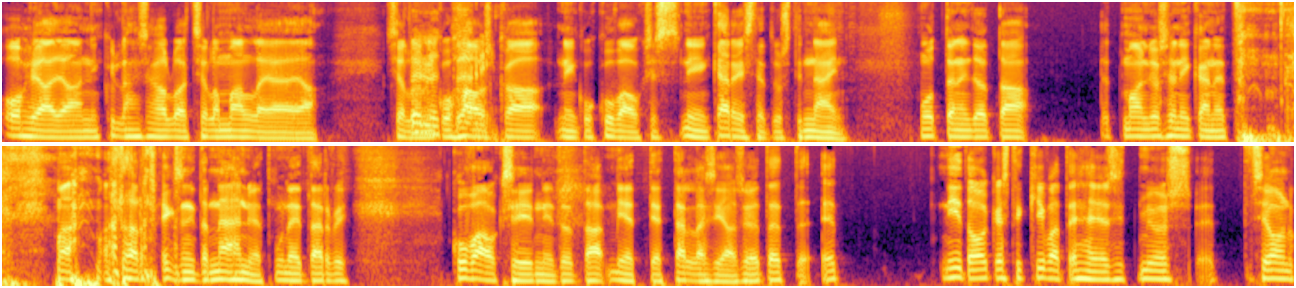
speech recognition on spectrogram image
ohjaajaa, niin kyllähän se haluaa, että siellä on malleja ja siellä on niin kuin hauskaa niin kuin kuvauksissa, niin käristetysti näin. Mutta niin tota, että mä oon jo sen ikäinen, että mä, mä oon tarpeeksi niitä nähnyt, että mun ei tarvi kuvauksiin niin tota, miettiä tällaisia asioita. Että, et, niitä on oikeasti kiva tehdä ja sitten myös, että se on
